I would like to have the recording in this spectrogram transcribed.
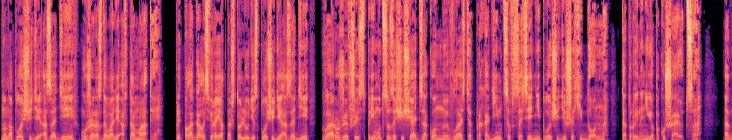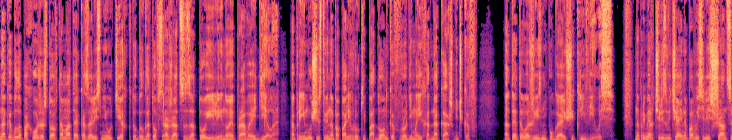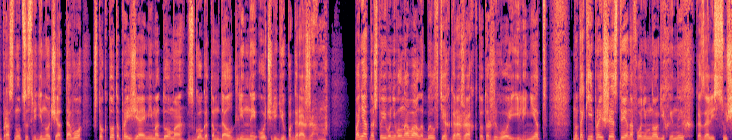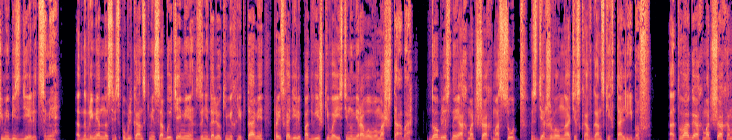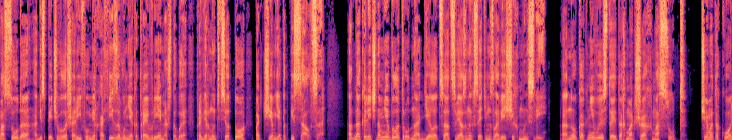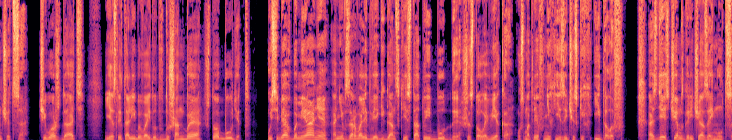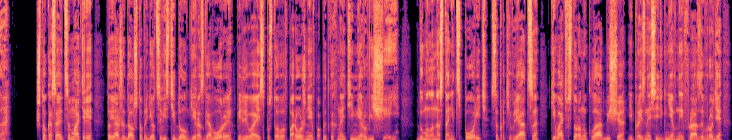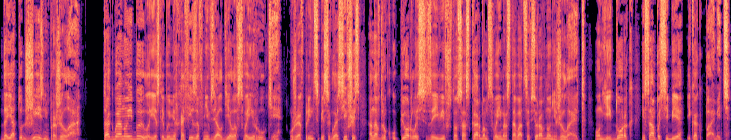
Но на площади Азади уже раздавали автоматы. Предполагалось, вероятно, что люди с площади Азади, вооружившись, примутся защищать законную власть от проходимцев с соседней площади Шахидон, которые на нее покушаются — Однако было похоже, что автоматы оказались не у тех, кто был готов сражаться за то или иное правое дело, а преимущественно попали в руки подонков вроде моих однокашничков. От этого жизнь пугающе кривилась. Например, чрезвычайно повысились шансы проснуться среди ночи от того, что кто-то, проезжая мимо дома, с гоготом дал длинной очередью по гаражам — Понятно, что его не волновало, был в тех гаражах кто-то живой или нет, но такие происшествия на фоне многих иных казались сущими безделицами. Одновременно с республиканскими событиями за недалекими хребтами происходили подвижки воистину мирового масштаба. Доблестный Ахмадшах Масуд сдерживал натиск афганских талибов. Отвага Ахмадшаха Масуда обеспечивала шарифу Мирхафизову некоторое время, чтобы провернуть все то, под чем я подписался — Однако лично мне было трудно отделаться от связанных с этим зловещих мыслей. А ну как не выстоит Ахмадшах Масуд? Чем это кончится? Чего ждать? Если талибы войдут в Душанбе, что будет? У себя в Бамиане они взорвали две гигантские статуи Будды VI века, усмотрев в них языческих идолов. А здесь чем сгоряча займутся? Что касается матери, то я ожидал, что придется вести долгие разговоры, переливая из пустого в порожнее в попытках найти меру вещей. Думал, она станет спорить, сопротивляться, кивать в сторону кладбища и произносить гневные фразы вроде «Да я тут жизнь прожила». Так бы оно и было, если бы Мерхофизов не взял дело в свои руки. Уже, в принципе, согласившись, она вдруг уперлась, заявив, что со Скарбом своим расставаться все равно не желает. Он ей дорог и сам по себе, и как память.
